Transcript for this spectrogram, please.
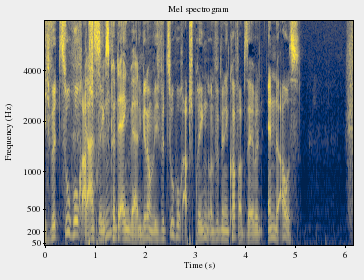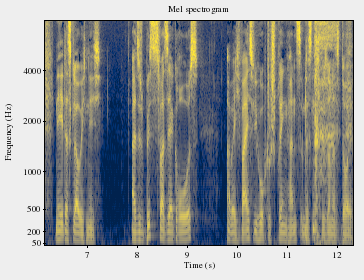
Ich würde zu hoch ja, es, abspringen. es könnte eng werden. Genau, ich würde zu hoch abspringen und würde mir den Kopf absäbeln. Ende aus. Nee, das glaube ich nicht. Also du bist zwar sehr groß, aber ich weiß, wie hoch du springen kannst und das ist nicht besonders doll.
